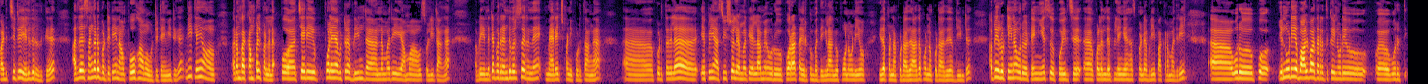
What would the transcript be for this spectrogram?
படிச்சுட்டு எழுதுறதுக்கு. அதை சங்கடப்பட்டுட்டே நான் போகாமல் விட்டுட்டேன் வீட்டுக்கு. வீட்லேயும் ரொம்ப கம்பல் பண்ணலை. போ சரி போலையா விட்டுரு அப்படின்ட்டு அந்த மாதிரி அம்மாவும் சொல்லிட்டாங்க. அப்படி இருந்துட்டு அப்புறம் ரெண்டு வருஷம் இருந்தேன். மேரேஜ் பண்ணி கொடுத்தாங்க. கொடுத்ததுல எப்பயும் அஸ் யூஷுவல் நமக்கு எல்லாமே ஒரு போராட்டம் இருக்கும் பார்த்தீங்களா அங்கே போனவனையும் இதை பண்ணக்கூடாது அதை பண்ணக்கூடாது அப்படின்ட்டு. அப்படியே ரொட்டீனாக ஒரு டென் இயர்ஸ் போயிடுச்சு குழந்தை பிள்ளைங்க ஹஸ்பண்ட் அப்படியே பார்க்குற மாதிரி. ஒரு பொ என்னுடைய வாழ்வாதாரத்துக்கு என்னுடைய ஒரு தே-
